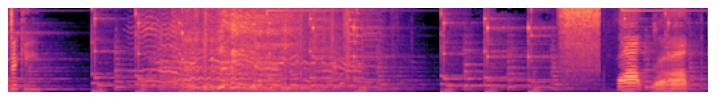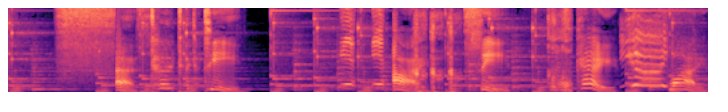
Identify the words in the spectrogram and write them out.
sticky? S. T. I. C. K. Y.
